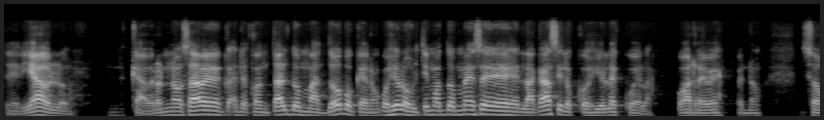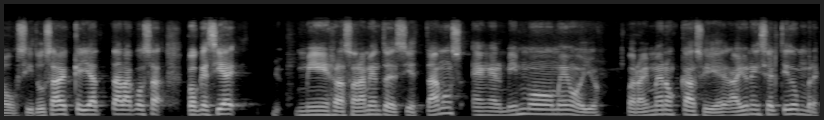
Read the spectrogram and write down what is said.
de diablo. Cabrón no sabe contar dos más dos porque no cogió los últimos dos meses en la casa y los cogió en la escuela. O al revés, perdón. So, si tú sabes que ya está la cosa, porque si hay, mi razonamiento es si estamos en el mismo meollo, pero hay menos casos y hay una incertidumbre.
